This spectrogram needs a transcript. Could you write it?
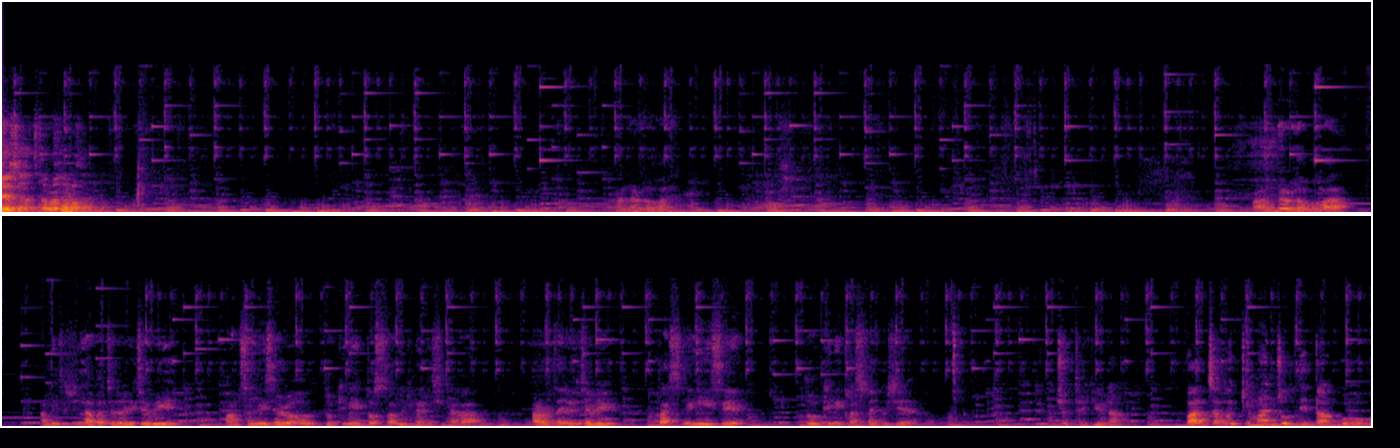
acha, sabar. acha. আনাৰ লগত আনাৰ লগত আমি তো চিন্তা বাচ্চাৰা হিসেবে পাঁচশালি আছে তো কিনি দশটা লিখিনা দিছি না আৰু তাই হিসেবে ক্লাছ এগি আছে তো কিনি ফাইভ না বাচ্চাটো কিমান জলদি ডাঙৰ হ'ব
